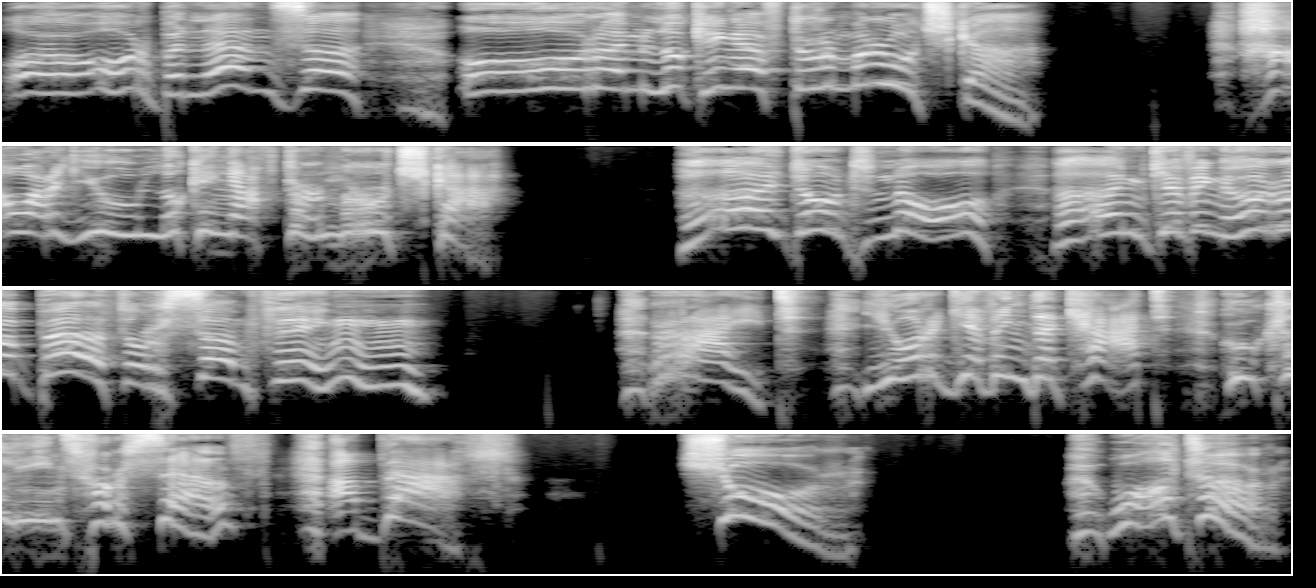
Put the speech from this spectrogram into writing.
or, or Bonanza or I'm looking after Maruchka. How are you looking after Maruchka? I don't know. I'm giving her a bath or something. Right. You're giving the cat who cleans herself a bath. Sure. Walter,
